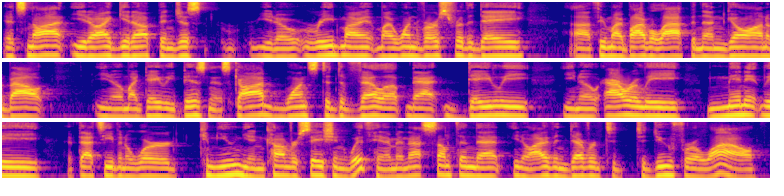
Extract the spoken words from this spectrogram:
it's not, you know, I get up and just, you know, read my, my one verse for the day uh, through my Bible app and then go on about, you know, my daily business. God wants to develop that daily, you know, hourly, minutely, if that's even a word, communion conversation with Him. And that's something that, you know, I've endeavored to, to do for a while.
